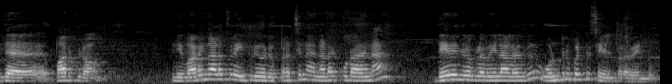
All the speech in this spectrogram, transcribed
இதை பார்க்கிறோம். இனி வருங்காலத்தில் இப்படி ஒரு பிரச்சனை நடக்கக்கூடாதுன்னா தேவேந்திரகுல வேளாளர்கள் ஒன்றுபட்டு செயல்பட வேண்டும்.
